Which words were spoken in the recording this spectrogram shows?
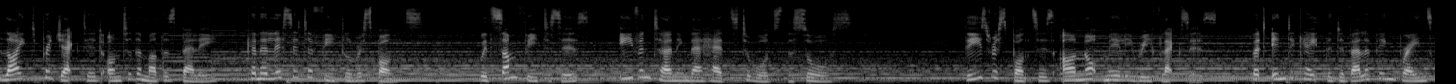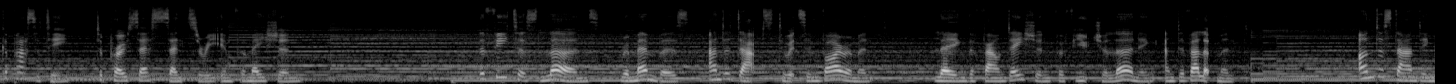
Light projected onto the mother's belly can elicit a fetal response, with some fetuses even turning their heads towards the source. These responses are not merely reflexes, but indicate the developing brain's capacity to process sensory information. The fetus learns, remembers, and adapts to its environment, laying the foundation for future learning and development. Understanding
